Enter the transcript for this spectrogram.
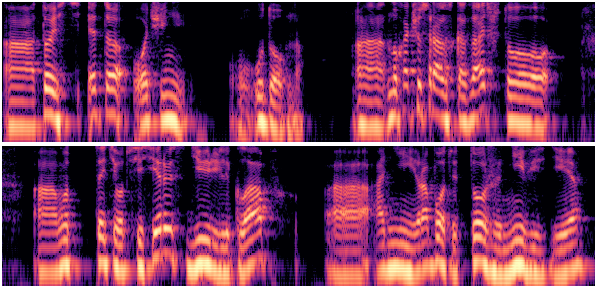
А, то есть это очень удобно. А, но хочу сразу сказать, что а, вот эти вот все сервисы, Delivery Club, они работают тоже не везде.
